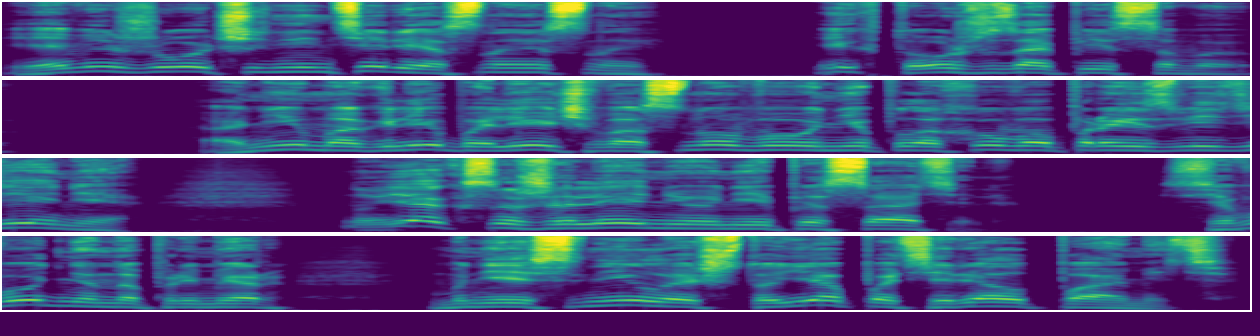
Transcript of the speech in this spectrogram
Я вижу очень интересные сны. Их тоже записываю. Они могли бы лечь в основу неплохого произведения, но я, к сожалению, не писатель. Сегодня, например, мне снилось, что я потерял память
